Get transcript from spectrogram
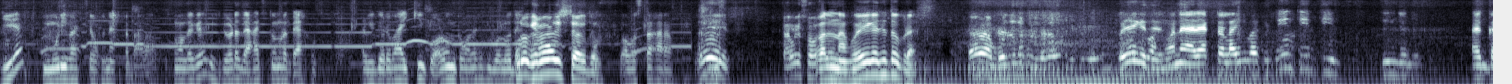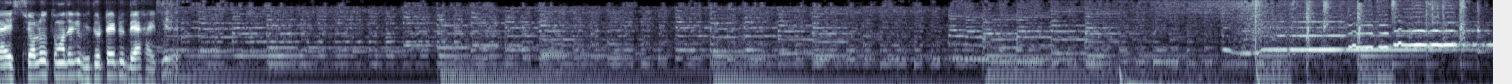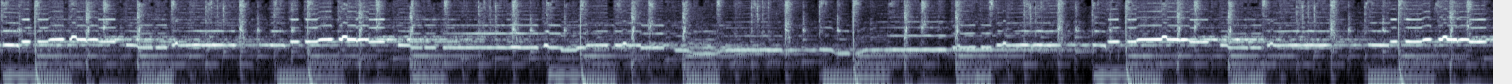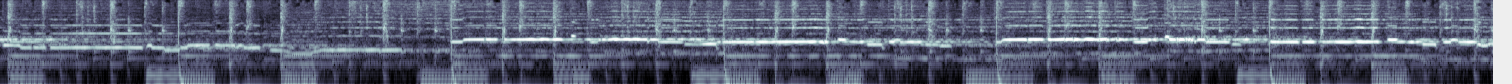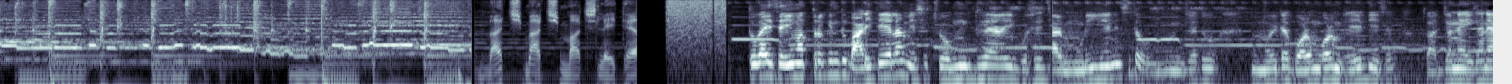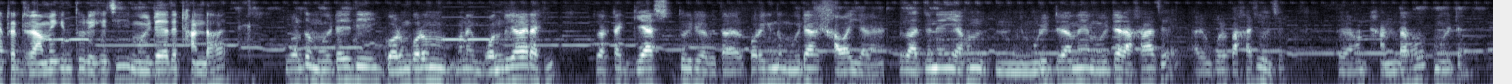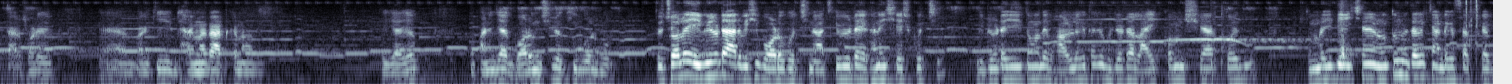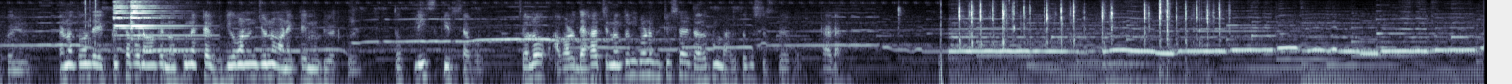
দিয়ে মুড়ি ভাজছে ওখানে একটা দাদা। তোমাদেরকে ভিডিওটা দেখাচ্ছি তোমরা দেখো। আর ভিতরে ভাই কি গরম তোমাদের কি বলব পুরো দেখো, ঘেমে গেছিস একদম। অবস্থা খারাপ। এই কালকে সকাল না হয়ে গেছে তো প্রায়। হ্যাঁ হয়ে গেছে মানে আর একটা লাইন বাকি। তিন তিন তিন তিনজনে গাইস চলো তোমাদেরকে ভিতরটা একটু দেখাই ঠিক আছে? Much, much, much later. তো গাইস এইমাত্র কিন্তু বাড়িতে এলাম এসে চোখ মুখ ধুয়ে এই বসে আর মুড়ি এনেছি তো যেহেতু মুড়িটা গরম গরম ভেজে দিয়েছে তার জন্য এইখানে একটা ড্রামে কিন্তু রেখেছি মুড়িটা যাতে ঠান্ডা হয়। বলতো মুড়িটা যদি গরম গরম মানে বন্ধ জায়গায় রাখি তো একটা গ্যাস তৈরি হবে তারপরে কিন্তু মুড়িটা খাওয়াই যাবে না। তো তার জন্য এই এখন মুড়ির ড্রামে মুড়িটা রাখা আছে আর উপরে পাখা চলছে। তো এখন ঠান্ডা হোক মুড়িটা তারপরে আর কি ঢাকনাটা আটকানো হবে। তো যাই হোক ওখানে যা গরম ছিল কি বলব? তো চলো এই ভিডিওটা আর বেশি বড় করছি না। আজকে ভিডিওটা এখানেই শেষ করছি। ভিডিওটা যদি তোমাদের ভালো লেগে থাকে, ভিডিওটা লাইক, কমেন্ট শেয়ার করে দিও। তোমরা যদি এই চ্যানেল নতুন হয়ে থাকে চ্যানেলটাকে সাবস্ক্রাইব করে নিও। কারণ তোমাদের একটু সাপোর্ট আমাকে নতুন একটা ভিডিও বানানোর জন্য অনেকটাই মোটিভেট করে তো প্লিজ কিপ সাপোর্ট চলো আবার দেখা হচ্ছে নতুন কোনো ভিডিওর সাথে। ততক্ষণ ভালো থাকো, সুস্থ থাকো। টাটা।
